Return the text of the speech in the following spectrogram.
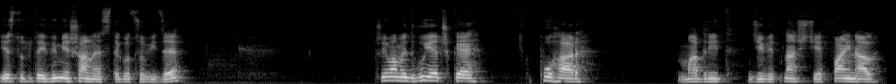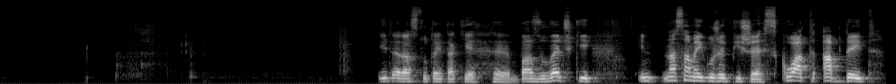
Jest to tutaj wymieszane z tego co widzę. Czyli mamy dwójeczkę, Puchar Madrid 19 Final. I teraz tutaj takie e, bazóweczki. I na samej górze pisze skład update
